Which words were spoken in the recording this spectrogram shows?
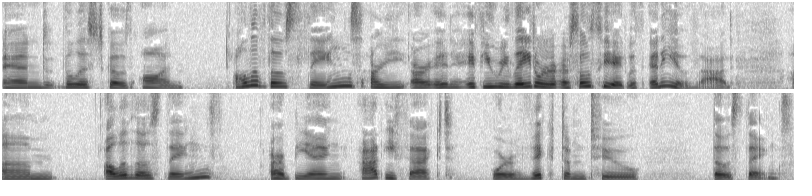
and the list goes on. All of those things are, are, if you relate or associate with any of that, um, all of those things are being at effect or victim to those things.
